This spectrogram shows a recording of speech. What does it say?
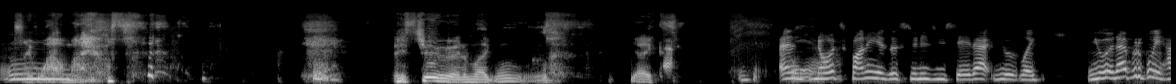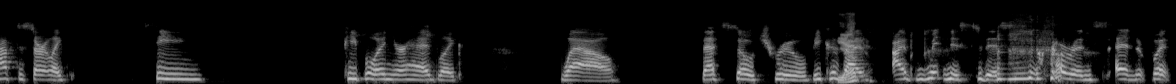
It's like, wow, Mm. Miles. it's true. And I'm like, "Ooh, yikes. And Oh. you know what's funny is as soon as you say that, you like you inevitably have to start like seeing people in your head like, wow, that's so true because Yep. I've I've witnessed this occurrence and but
